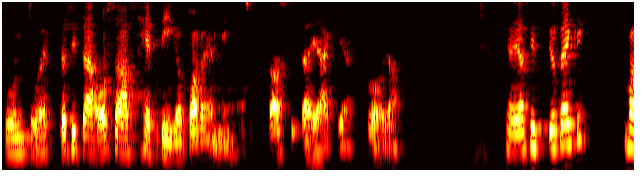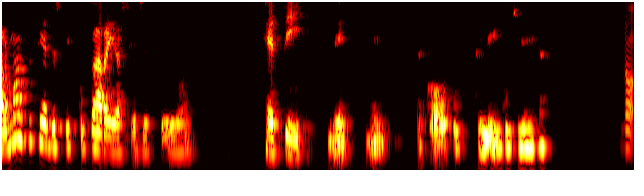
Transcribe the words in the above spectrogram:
tuntui, että sitä osasi heti jo paremmin kuin sit taas sitä jääkiekkoa. Ja, ja, ja sitten jotenkin, varmaan se tietysti kun pärjäsi jo sit silloin heti, niin, niin se koukutti niin kuin siihen. No,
